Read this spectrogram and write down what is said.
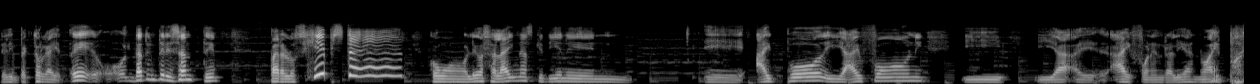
del Inspector Gadget. Eh, dato interesante para los hipsters, como Leo Salainas, que tienen eh, iPod y iPhone y, eh, iPhone en realidad, no iPod,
